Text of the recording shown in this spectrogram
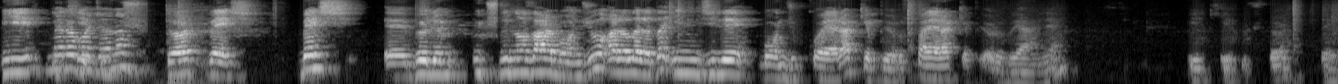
1, Merhaba 2, canım. 3, 4, 5. 5 e, bölüm üçlü nazar boncuğu aralara da incili boncuk koyarak yapıyoruz. Sayarak yapıyoruz yani. 1, 2, 3, 4, 5.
